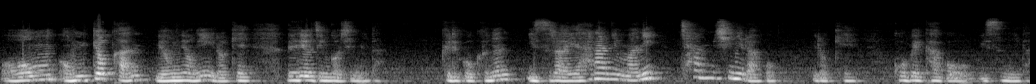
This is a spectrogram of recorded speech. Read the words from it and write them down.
엄, 엄격한 명령이 이렇게 내려진 것입니다. 그리고 그는 이스라엘 하나님만이 참 신이라고 이렇게 고백하고 있습니다.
